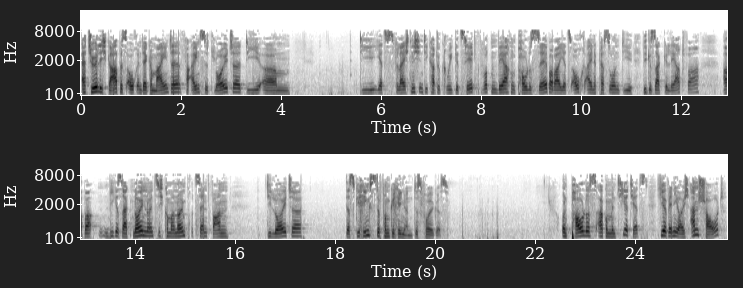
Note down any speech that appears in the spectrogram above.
Natürlich gab es auch in der Gemeinde vereinzelt Leute, die ähm, die jetzt vielleicht nicht in die Kategorie gezählt worden wären. Paulus selber war jetzt auch eine Person, die, wie gesagt, gelehrt war. Aber wie gesagt, 99,9 Prozent waren die Leute das Geringste vom Geringen des Volkes. Und Paulus argumentiert jetzt, hier, wenn ihr euch anschaut,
